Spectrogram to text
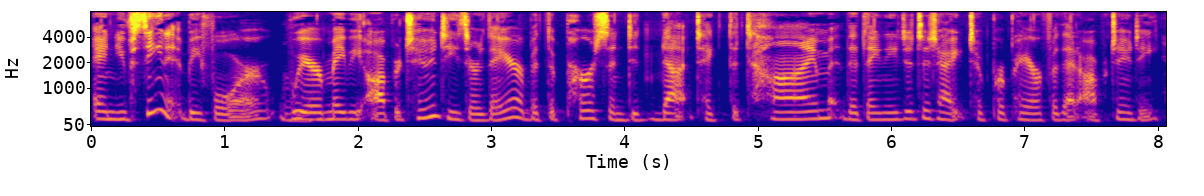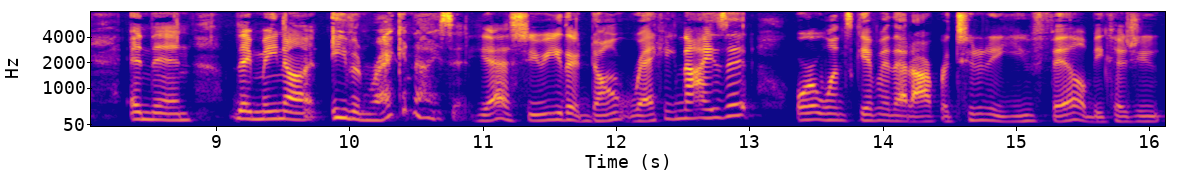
And you've seen it before mm-hmm. where maybe opportunities are there, but the person did not take the time that they needed to take to prepare for that opportunity. And then they may not even recognize it. Yes, you either don't recognize it or once given that opportunity, you fail because you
